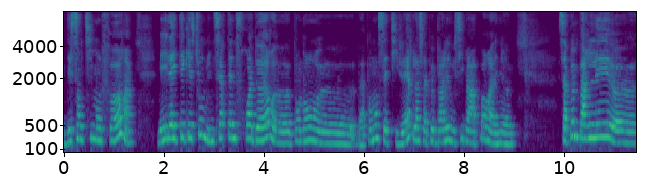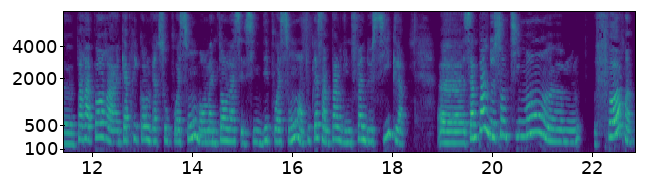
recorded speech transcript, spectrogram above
des, sentiments forts. Mais il a été question d'une certaine froideur euh, pendant, euh, bah, pendant cet hiver. Là, ça peut me parler aussi par rapport à une... Ça peut me parler par rapport à un Capricorne verso poisson. Bon, en même temps, là, c'est le signe des poissons. En tout cas, ça me parle d'une fin de cycle. Ça me parle de sentiments forts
